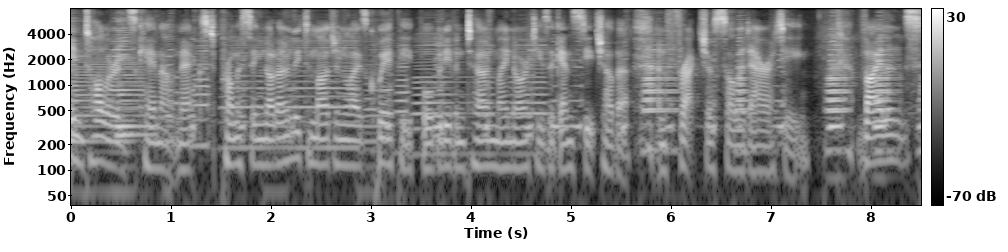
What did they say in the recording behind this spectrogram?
Intolerance came out next, promising not only to marginalize queer people, but even turn minorities against each other and fracture solidarity. Violence,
